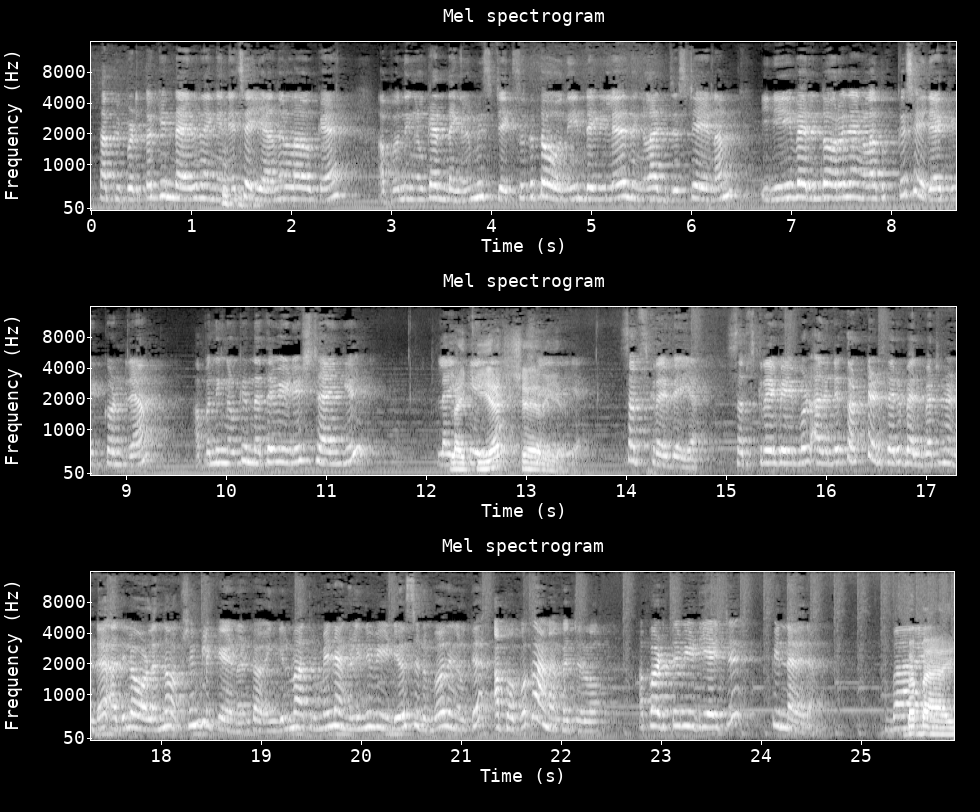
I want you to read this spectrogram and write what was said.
തപ്പിപ്പിടുത്തൊക്കെ ഉണ്ടായിരുന്നു എങ്ങനെയാ ചെയ്യാന്നുള്ളതൊക്കെ. അപ്പൊ നിങ്ങൾക്ക് എന്തെങ്കിലും മിസ്റ്റേക്സ് ഒക്കെ തോന്നിയിട്ടുണ്ടെങ്കിൽ നിങ്ങൾ അഡ്ജസ്റ്റ് ചെയ്യണം. ഇനി വരും തോറും ഞങ്ങൾ അതൊക്കെ ശരിയാക്കി കൊണ്ടുവരാം. അപ്പൊ നിങ്ങൾക്ക് ഇന്നത്തെ വീഡിയോ ഇഷ്ടമായെങ്കിൽ ലൈക്ക് ചെയ്യുക, ഷെയർ ചെയ്യുക. സബ്സ്ക്രൈബ് ചെയ്യുക. സബ്സ്ക്രൈബ് ചെയ്യുമ്പോൾ അതിന്റെ തൊട്ടടുത്തൊരു ബെൽ ബട്ടൺ ഉണ്ട്. അതിൽ ഓൾ എന്ന ഓപ്ഷൻ ക്ലിക്ക് ചെയ്യണം കേട്ടോ. എങ്കിൽ മാത്രമേ ഞങ്ങൾ ഇനി വീഡിയോസ് ഇടുമ്പോൾ നിങ്ങൾക്ക് അപ്പൊ കാണാൻ പറ്റുള്ളൂ. അപ്പൊ അടുത്ത വീഡിയോ ആയിട്ട് പിന്നെ വരാം. Bye bye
